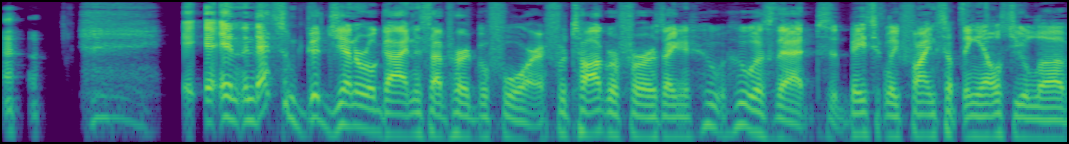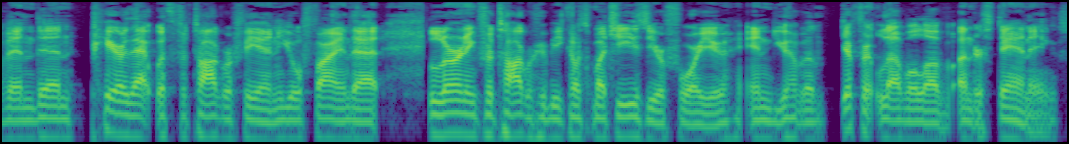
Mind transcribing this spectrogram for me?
and, and that's some good general guidance I've heard before. Photographers, like who who was that? To basically, find something else you love and then pair that with photography, and you'll find that learning photography becomes much easier for you, and you have a different level of understandings.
